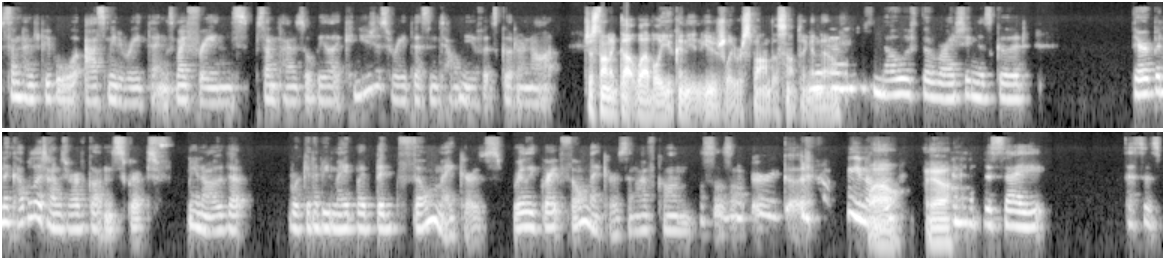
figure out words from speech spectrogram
sometimes people will ask me to read things my friends sometimes will be like can you just read this and tell me if it's good or not just on a gut level you can usually respond to something and know just know if the writing is good there have been a couple of times where i've gotten scripts you know that were going to be made by big filmmakers, really great filmmakers. And I've gone, this isn't very good, you know? Wow. Yeah. And have to say, this is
